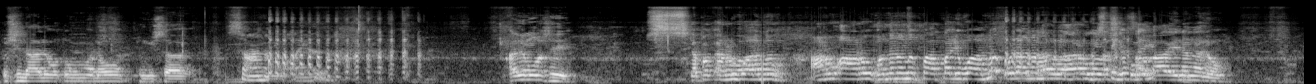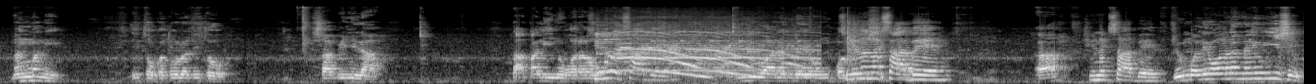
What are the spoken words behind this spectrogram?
Tapos sinalo ko tong ano, tong isa. Sana all. Alam mo kasi, kapag Araw-araw, araw-araw, araw-araw ka na lang nagpapaliwanag. Wala kapag namang araw-araw ka kasi kumakain ng ano, ng mani. Ito, katulad ito. Sabi nila, tatalino ka raw. Sino nagsabi? Iliwanag na yung pag Sino nagsabi? Ha? Sino nagsabi? Yung maliwanag na yung isip.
